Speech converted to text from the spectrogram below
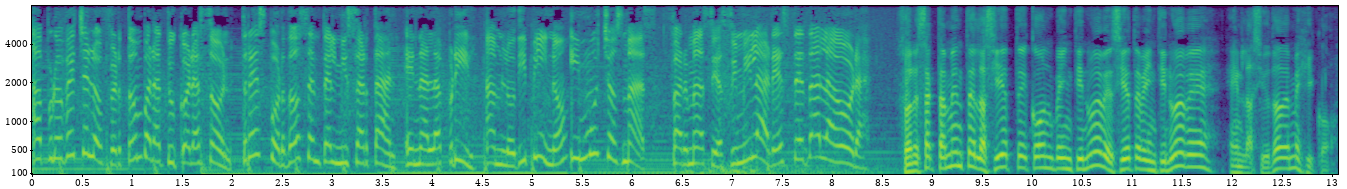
Aprovecha el ofertón para tu corazón. 3x2 en Telmisartán, en Alapril, Amlodipino y muchos más. Farmacias similares te da la hora. Son exactamente las 7 con 29, 7.29 en la Ciudad de México.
